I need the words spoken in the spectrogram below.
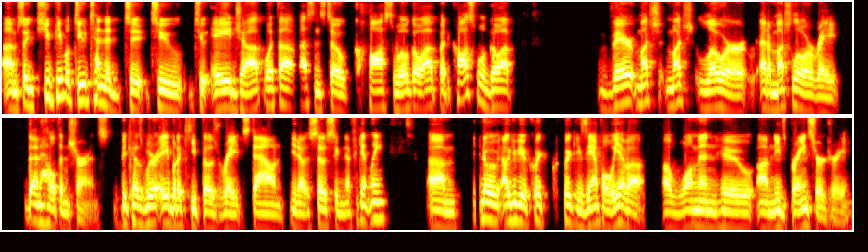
um, so people do tend to, to to to age up with us, and so costs will go up, but costs will go up very much much lower at a much lower rate than health insurance because we're able to keep those rates down, you know, so significantly. Um, you know, I'll give you a quick quick example. We have a a woman who um, needs brain surgery,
